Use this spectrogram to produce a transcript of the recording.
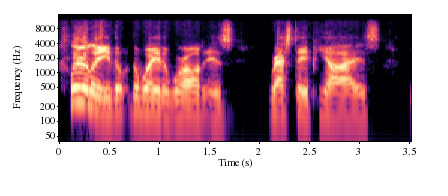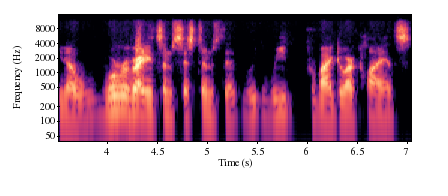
clearly the, the way the world is REST APIs, you know, we're writing some systems that we, we provide to our clients,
